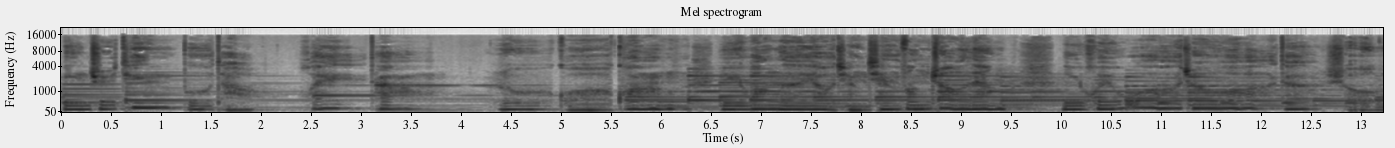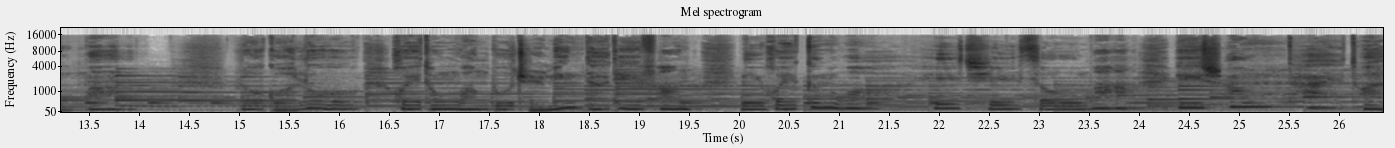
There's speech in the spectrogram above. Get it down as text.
明知听不到回答。如果光已忘了要将。前方照亮，你会握着我的手吗？如果路会通往不知名的地方，你会跟我一起走吗？一生太短，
